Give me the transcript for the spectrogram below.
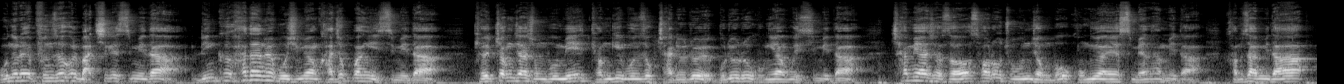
오늘의 분석을 마치겠습니다. 링크 하단을 보시면 가족방이 있습니다. 결정자 정보 및 경기 분석 자료를 무료로 공유하고 있습니다. 참여하셔서 서로 좋은 정보 공유하였으면 합니다. 감사합니다.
